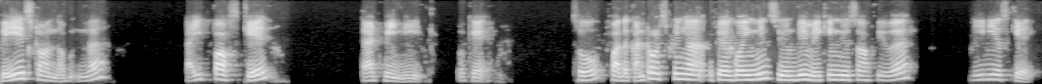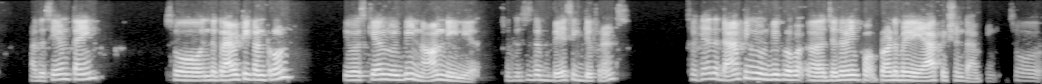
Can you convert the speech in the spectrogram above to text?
based on the, the type of scale that we need. Okay. So for the control spring uh, if you are going means you will be making use of your linear scale. At the same time so in the gravity control your scale will be non-linear. So this is the basic difference. So here the damping will be uh, generally pro- provided by air friction damping. So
